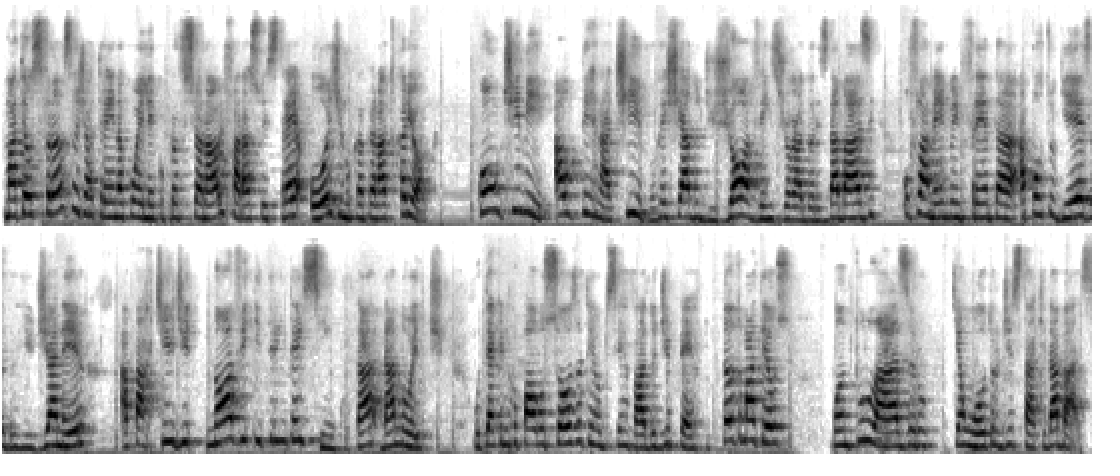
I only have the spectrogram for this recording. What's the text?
Matheus França já treina com o elenco profissional e fará sua estreia hoje no Campeonato Carioca. Com um time alternativo, recheado de jovens jogadores da base, o Flamengo enfrenta a Portuguesa do Rio de Janeiro a partir de 9h35 tá? da noite. O técnico Paulo Souza tem observado de perto tanto o Matheus quanto o Lázaro, que é um outro destaque da base.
